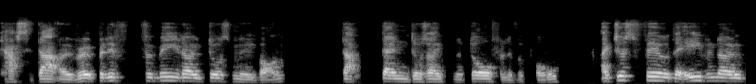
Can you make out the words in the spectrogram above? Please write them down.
casted that over it. But if Firmino does move on, that then does open the door for Liverpool. I just feel that even though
